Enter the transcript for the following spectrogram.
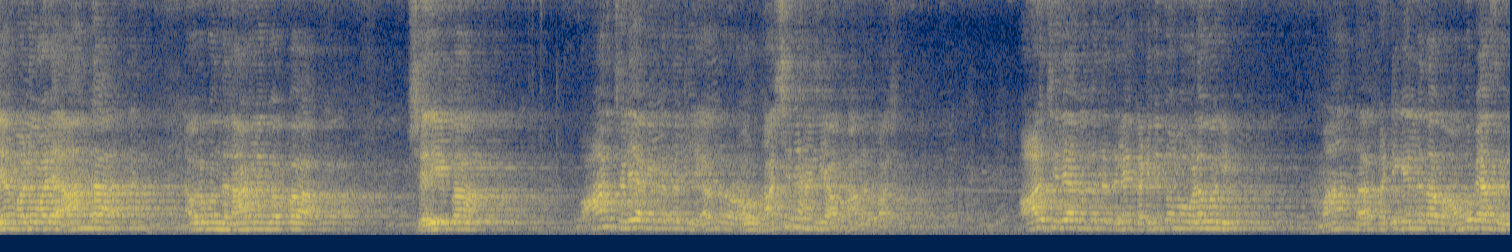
ಏ ಮಡಿವಾಳೆ ಆಂದ ಅವ್ರಿಗೊಂದು ನಾಗಲಿಂಗಪ್ಪ ಶರೀಫ ಭಾಳ ಚಳಿ ಆಗಕತ್ತೈತಿ ಅಂದ್ರೆ ಅವ್ರ ಭಾಷೆನೇ ಹಂಗೆ, ಆ ಭಾಗದ ಭಾಷೆ. ಭಾಳ ಚಳಿ ಆಗಕತ್ತೈತಿ ಕಟ್ಟಿಗೆ ತೊಂಬ ಒಳಗೆ ಹೋಗಿ ಅಮ್ಮ, ಅಂದ, ಕಟ್ಟಿಗೆ ಎಲ್ಲದಾವ ಅಮ್ಮ ಬ್ಯಾಸರ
